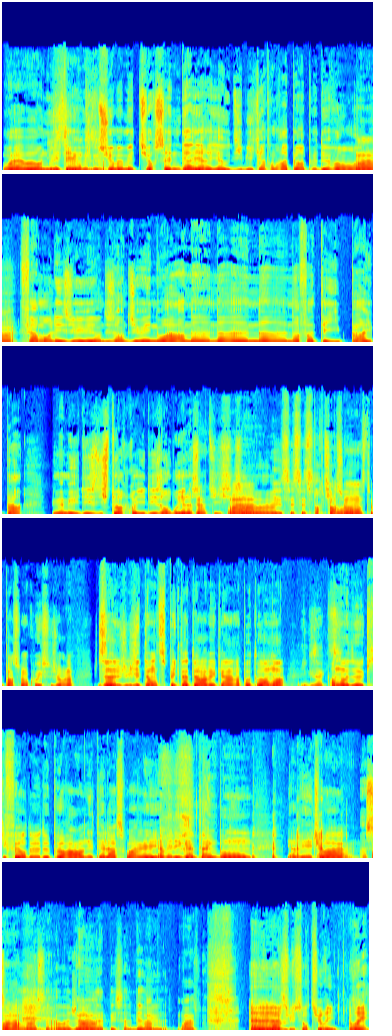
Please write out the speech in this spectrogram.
Ouais, ouais, on y était. Je me ça. souviens même être sur scène derrière et il y a ODB qui est en train de rapper un peu devant. Ouais, ouais. fermant les yeux en disant Dieu est noir, nanana, nanana, enfin, t'es, il part, il part. Puis même, il y a eu des histoires, je crois, il y a eu des embrouilles à la sortie, c'est Ouais, ça, c'est- c'est- C'était parti en- c'était parti en couille ce jour-là. Je dis ça, j'étais en spectateur avec un, un poteau à moi, Exact. en mode euh, kiffeur de, de Peura. On était là, soirée, il y avait les gars de Time Bomb, il y avait, tu vois, Ah, c'est voilà. ça. Ah ouais, j'ai Non, zappé ça. Bien Ah, vu. ouais. ouais. Euh, Euh, là, je suis sur Turi. Ouais.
